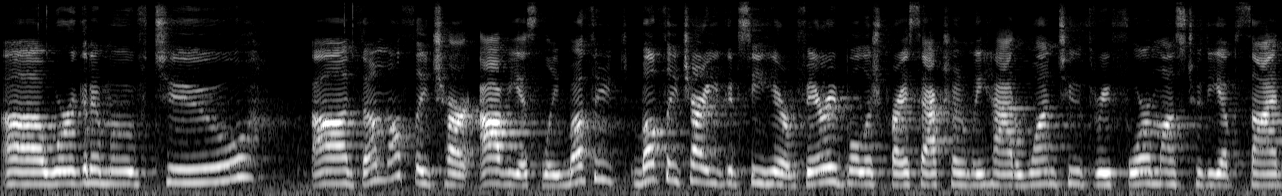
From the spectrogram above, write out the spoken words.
Uh, we're gonna move to uh, the monthly chart. Obviously, monthly monthly chart you could see here very bullish price action. We had one, two, three, four months to the upside.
